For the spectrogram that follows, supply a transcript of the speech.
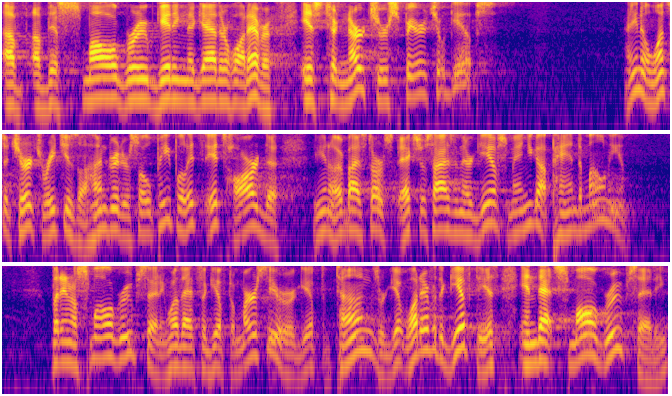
of, of this small group getting together, whatever, is to nurture spiritual gifts. Now, you know, once a church reaches 100 or so people, it's, it's hard to, you know, everybody starts exercising their gifts, man, you got pandemonium. But in a small group setting, whether that's a gift of mercy or a gift of tongues or gift, whatever the gift is, in that small group setting,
